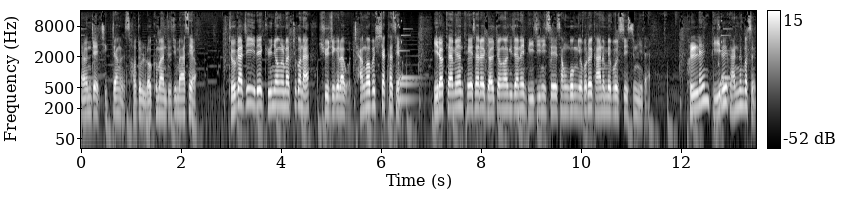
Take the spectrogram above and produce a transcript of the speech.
현재 직장을 서둘러 그만두지 마세요. 두 가지 일의 균형을 맞추거나 휴직을 하고 창업을 시작하세요. 이렇게 하면 퇴사를 결정하기 전에 비즈니스의 성공 여부를 가늠해 볼 수 있습니다. 플랜 B를 갖는 것은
